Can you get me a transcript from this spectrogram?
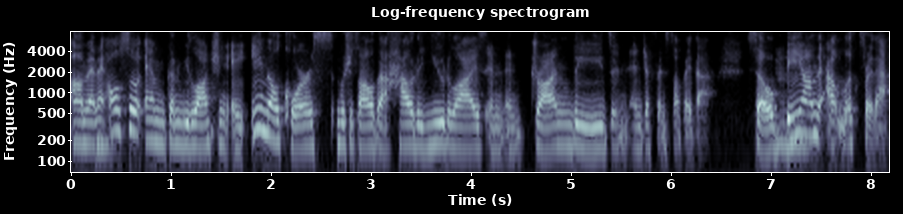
um, and i mm-hmm. also am going to be launching a email course which is all about how to utilize and, and draw in leads and, and different stuff like that so mm-hmm. be on the outlook for that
